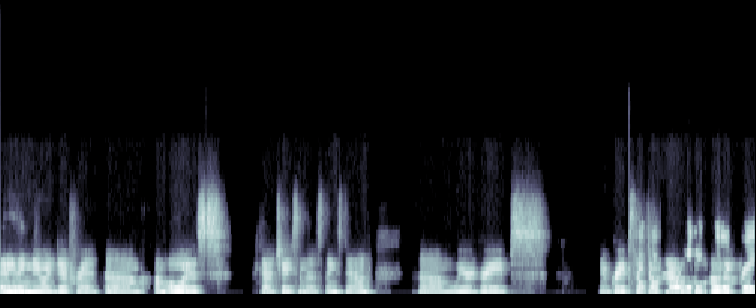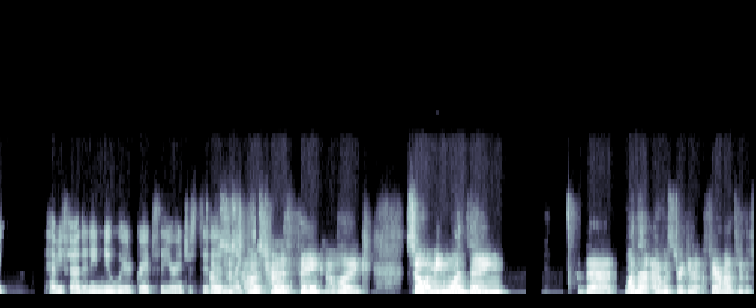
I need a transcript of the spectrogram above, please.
anything new and different, um, I'm always kind of chasing those things down. Um, weird grapes, you know, grapes that Have don't have a lot weird of grape? Have you found any new weird grapes that you're interested I in? just like I was trying to think of like so I mean one thing that one that I was drinking a fair amount through the,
